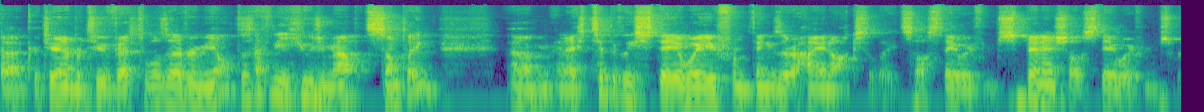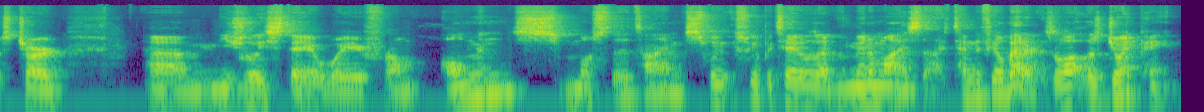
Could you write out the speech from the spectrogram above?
Uh, criteria number two: vegetables at every meal. It doesn't have to be a huge amount, but something. Um, and I typically stay away from things that are high in oxalates. So I'll stay away from spinach. I'll stay away from Swiss chard. Um, usually stay away from almonds most of the time. Sweet, sweet potatoes I've minimized. I tend to feel better. There's a lot less joint pain.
